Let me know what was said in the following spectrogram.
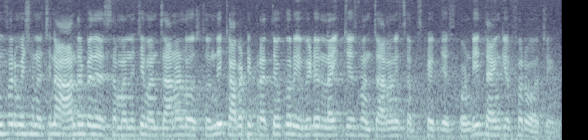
ఇన్ఫర్మేషన్ వచ్చినా ఆంధ్రప్రదేశ్ సంబంధించి మన ఛానల్లో వస్తుంది. కాబట్టి ప్రతి ఒక్కరు ఈ వీడియోని లైక్ చేసి మన ఛానల్ని సబ్స్క్రైబ్ చేసుకోండి. Thank you for watching.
